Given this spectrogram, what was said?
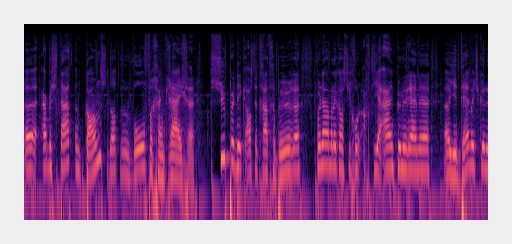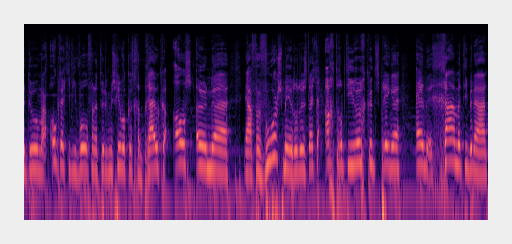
uh, er bestaat een kans dat we wolven gaan krijgen. super dik als dit gaat gebeuren. Voornamelijk als die gewoon achter je aan kunnen rennen, uh, je damage kunnen doen. Maar ook dat je die wolven natuurlijk misschien wel kunt gebruiken als een uh, ja, vervoersmiddel. Dus dat je achter op die rug kunt springen en ga met die banaan.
